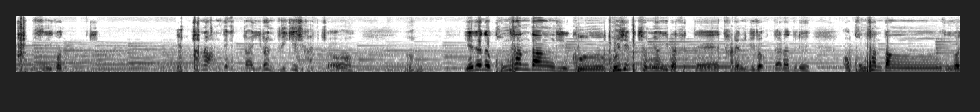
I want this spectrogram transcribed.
프랑스 이거 이, 냅두면 안 되겠다 이런 위기의식 갖죠. 어? 예전에 공산당 이- 그 볼셰비크 혁명 일었을 때 다른 유럽 나라들이 어, 공산당 이거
